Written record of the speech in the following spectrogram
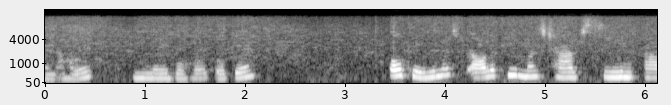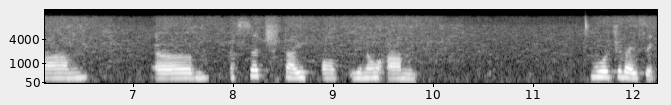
in our neighborhood. Okay. Okay, you must all of you must have seen um, um, a such type of you know um, what should I say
